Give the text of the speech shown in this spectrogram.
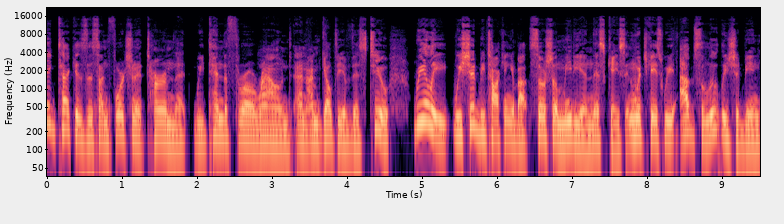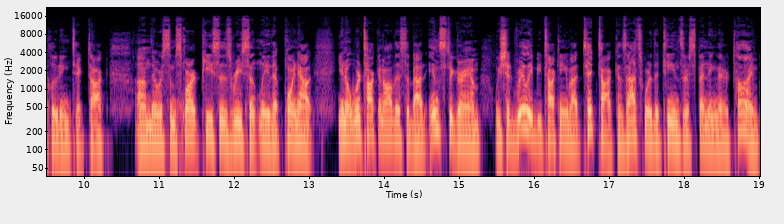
Big tech is this unfortunate term that we tend to throw around, and I'm guilty of this too. Really, we should be talking about social media in this case, in which case we absolutely should be including TikTok. Um, there were some smart pieces recently that point out, you know, we're talking all this about Instagram. We should really be talking about TikTok because that's where the teens are spending their time.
